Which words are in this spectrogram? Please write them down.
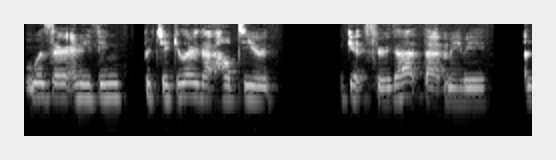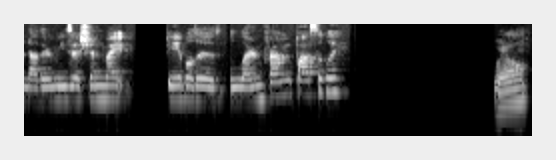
Was there anything particular that helped you get through that that maybe another musician might be able to learn from possibly? Well,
